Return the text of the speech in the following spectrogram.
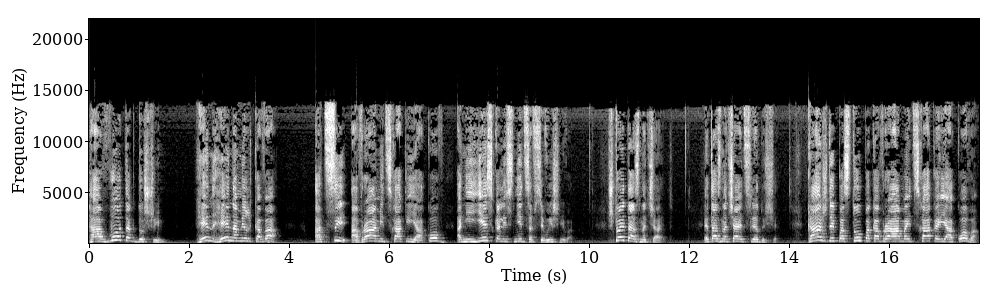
а вот так душим, ген гена миркава, отцы Авраам, Ицхак и Яков, они есть колесница Всевышнего. Что это означает? Это означает следующее – Каждый поступок Авраама, Ицхака и Якова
